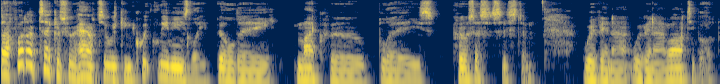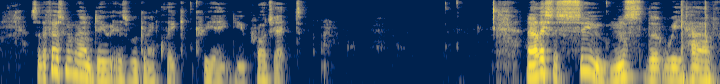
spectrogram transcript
So I thought I'd take us through how to we can quickly and easily build a microblaze processor system within our within our Arty board. So the first thing we're going to do is we're going to click create new project. Now this assumes that we have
